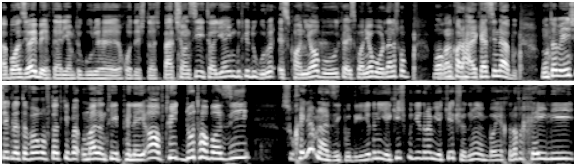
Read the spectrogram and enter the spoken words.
و بازی های بهتری هم تو گروه خودش داشت. بدشانسی ایتالیا این بود که تو گروه اسپانیا بود که اسپانیا بردنش خب واقعا کار هر کسی نبود. منتها به این شکل اتفاق افتاد که اومدن توی پلی آف توی دو تا بازی سو خیلی هم نزدیک بود دیگه. یه دونه یکیش بود یه دونه هم یکی یک شد با اختلاف خیلی.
